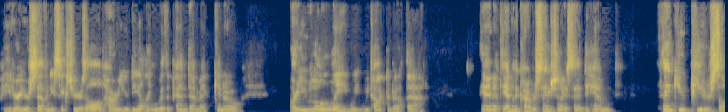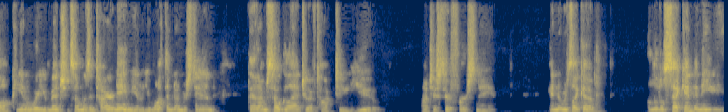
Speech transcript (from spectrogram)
Peter. You're 76 years old. How are you dealing with the pandemic? You know, are you lonely? We we talked about that, and at the end of the conversation, I said to him, "Thank you, Peter Salk. You know, where you mentioned someone's entire name. You know, you want them to understand that I'm so glad to have talked to you, not just their first name." And there was like a a little second and he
